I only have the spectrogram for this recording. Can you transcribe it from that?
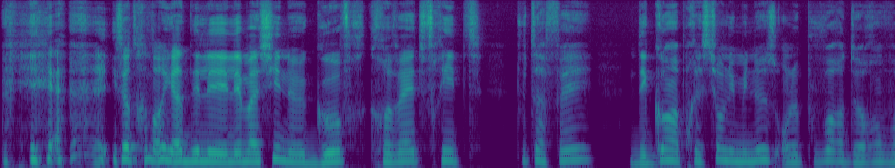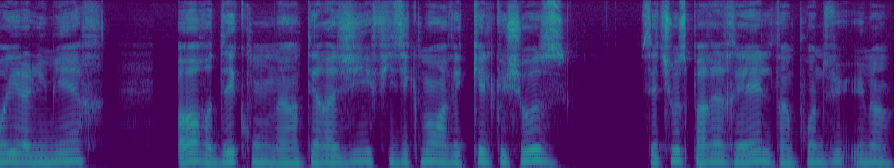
Ils sont en train de regarder les, machines gaufres, crevettes, frites. Tout à fait. Des gants à pression lumineuse ont le pouvoir de renvoyer la lumière. Or, dès qu'on interagit physiquement avec quelque chose, cette chose paraît réelle d'un point de vue humain.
